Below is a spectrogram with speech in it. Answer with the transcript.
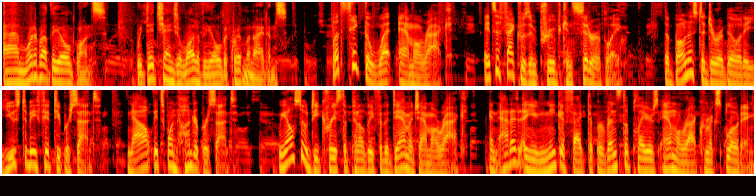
And what about the old ones? We did change a lot of the old equipment items. Let's take the wet ammo rack. Its effect was improved considerably. The bonus to durability used to be 50%, now it's 100%. We also decreased the penalty for the damage ammo rack and added a unique effect that prevents the player's ammo rack from exploding.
